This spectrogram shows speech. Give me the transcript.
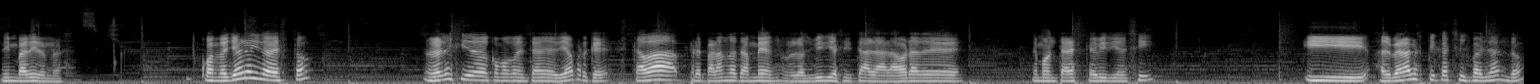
De invadirnos. Cuando yo he leído esto, lo he elegido como comentario del día porque estaba preparando también los vídeos y tal a la hora de, montar este vídeo en sí. Y al ver a los Pikachu bailando,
